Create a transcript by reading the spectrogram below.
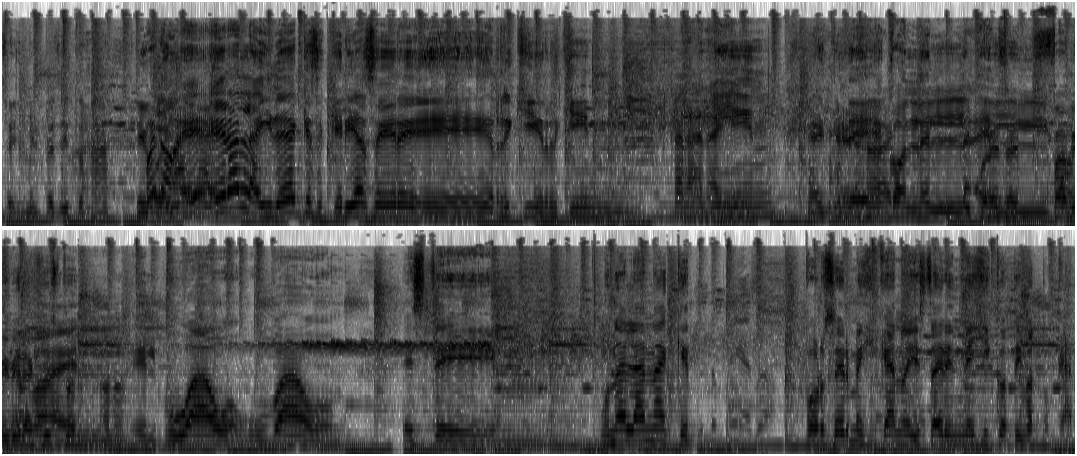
6 mil pesitos. Digo, bueno, ahí- eh, era la idea que se quería hacer eh, Ricky Riquín Canallín. Con el, Y por eso el- fue a ¿cómo se vivir a el, el búa o uva o este una lana que por ser mexicano y estar en México te iba a tocar.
